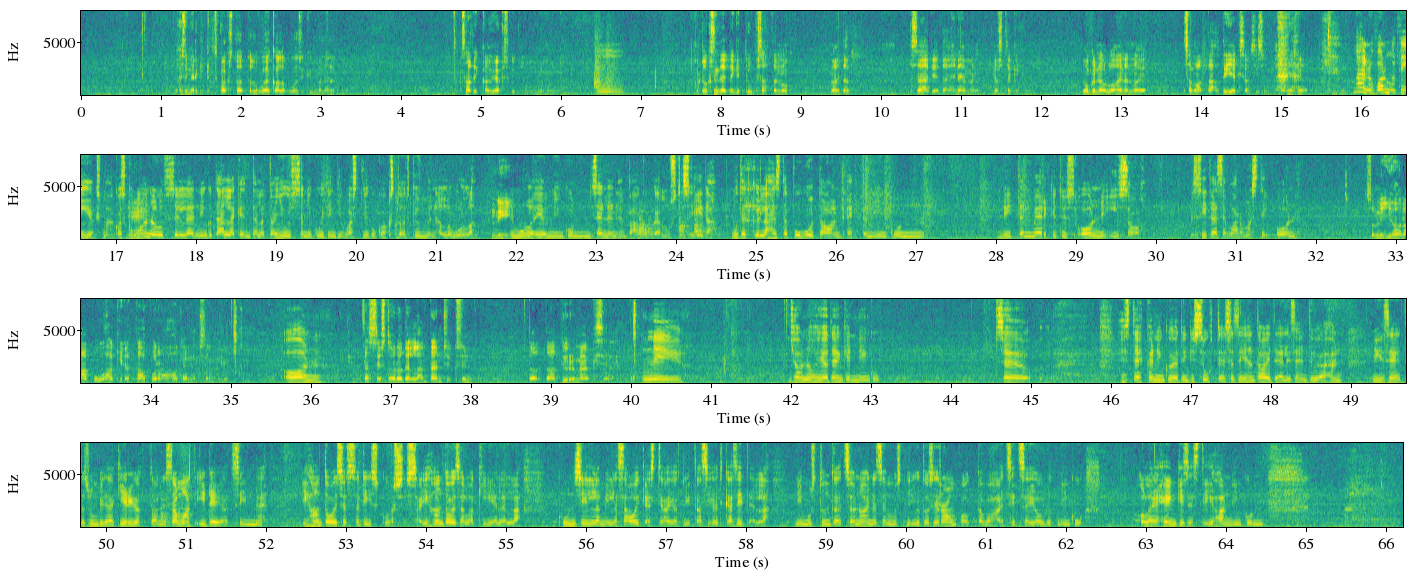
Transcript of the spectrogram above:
esimerkiksi 2000-luvun ekalla vuosikymmenellä, saatikka 90-luvulla. Mm. Mutta onko niitä jotenkin tupsahtanut noita säätiöitä enemmän jostakin? Onko ne ollut aina noin samat tahot. Tiedätkö siis? Mä en ole varma tiiäks mä, koska Mm. mä oon ollut silleen niin kuin tällä kentällä tajuissani kuitenkin vasta niin kuin 2010-luvulla. Niin. niin mulla ei ole niin kuin sen enempää kokemusta siitä. Mutta kyllähän sitä puhutaan, että niin kuin niiden merkitys on iso. Sitä se varmasti on. Se on niin ihanaa puuhaa kirjoittaa apurahahakemuksen. On. Tässä just odotellaan tämän syksyn tota, tyrmäyksiä. Että Niin. Joo, ne on jotenkin niinku... Se... Ja sitten ehkä niinku jotenkin suhteessa siihen taiteelliseen työhön, niin se, että sun pitää kirjoittaa ne samat ideat sinne ihan toisessa diskurssissa, ihan toisella kielellä kuin sillä, millä sä oikeasti aiot niitä asioita käsitellä, niin musta tuntuu, että se on aina semmoista niinku tosi rampauttavaa, että sit sä joudut niinku olemaan henkisesti ihan niinku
